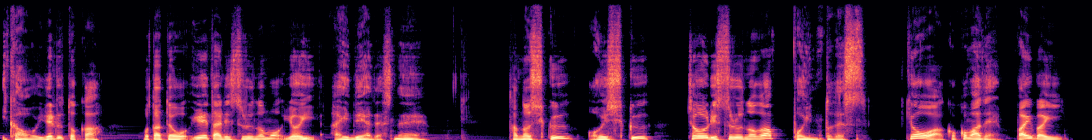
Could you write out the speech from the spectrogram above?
イカを入れるとか、ホタテを入れたりするのも良いアイデアですね。楽しく美味しく調理するのがポイントです。今日はここまで。バイバイ。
